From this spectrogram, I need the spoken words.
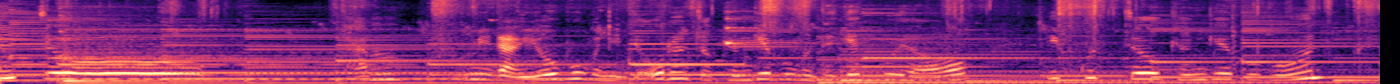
오른쪽 단품이랑 이 부분이 이제 오른쪽 경계 부분 되겠고요. 입구 쪽 경계 부분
